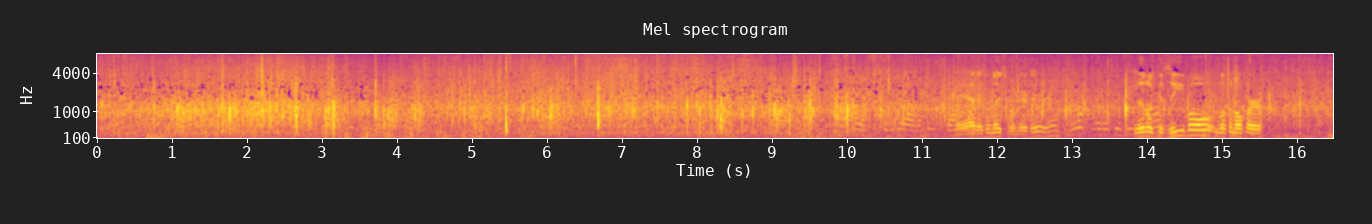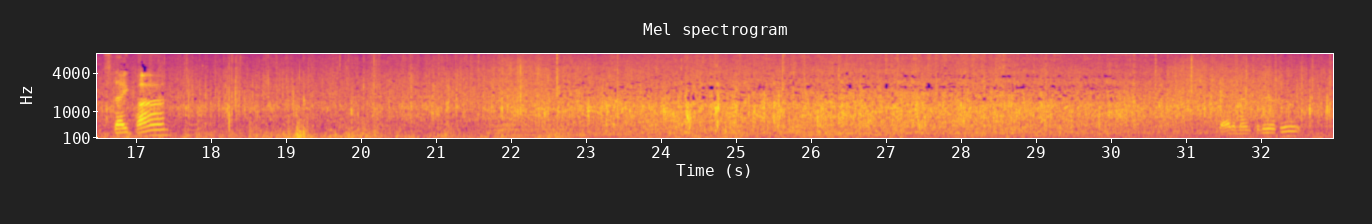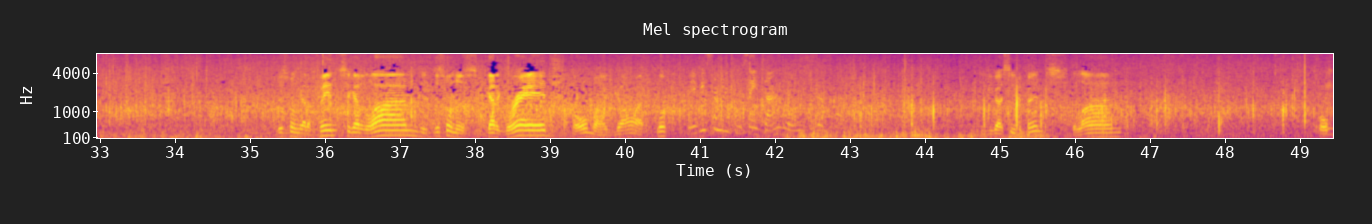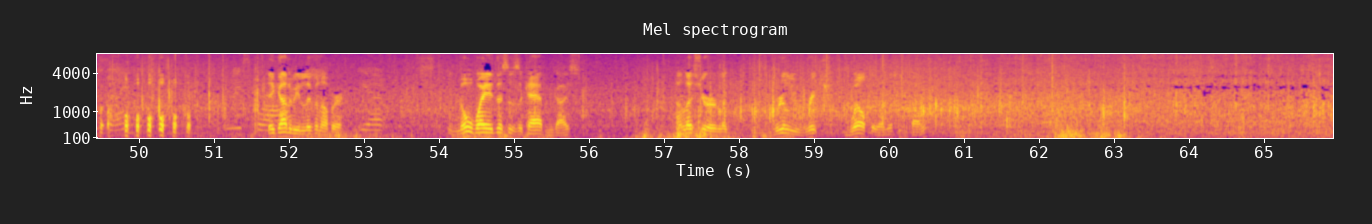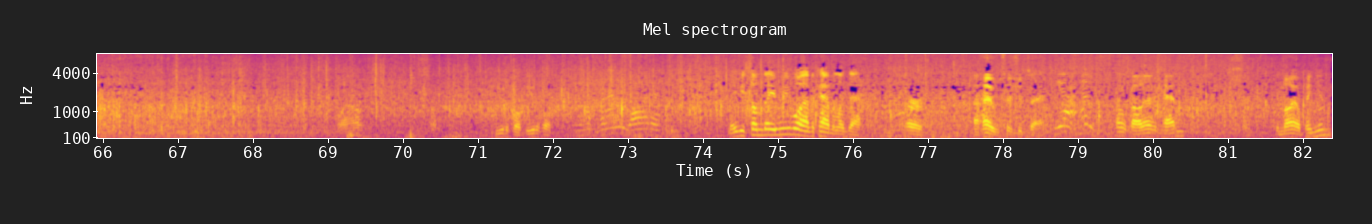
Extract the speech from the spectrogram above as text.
Yeah, there's a nice one there too. Yeah. Little gazebo looking over Stag too. This one got a fence, it got a line. This one has got a garage. Oh my god. Look, Maybe somebody from St. John's this guys see the fence? The line? Nice they gotta be living up here. Yeah. No way this is a cabin, guys. Unless you're like really rich, wealthy, I guess you call it. Wow. Beautiful, beautiful. Yeah, run out of water. Maybe someday we will have a cabin like that. Or a house, I should say. Yeah, house. I don't call that a cabin. In my opinion.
